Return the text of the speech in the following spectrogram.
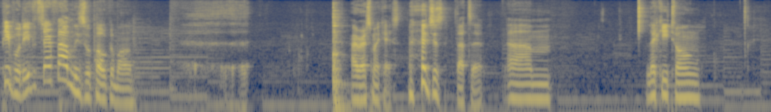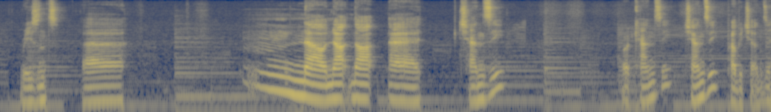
People would even start families with Pokemon. I rest my case. Just, that's it. Um, tongue Reasons. Uh, mm, no, not, not, uh, Chansey? Or Kanzi? Chansey? Probably Chansey.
